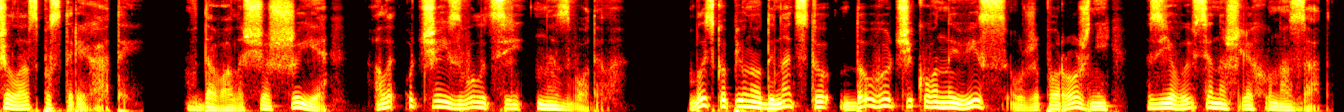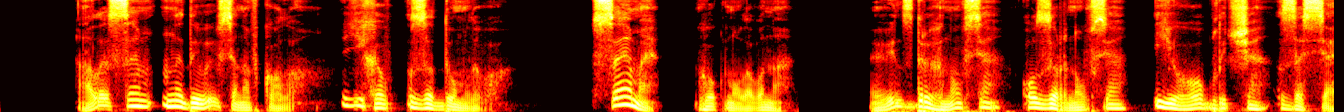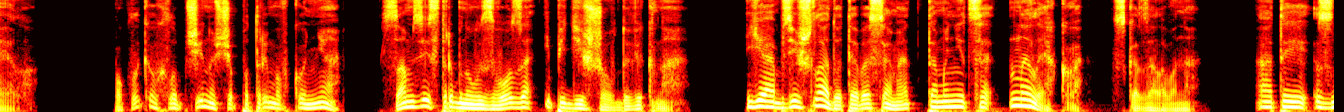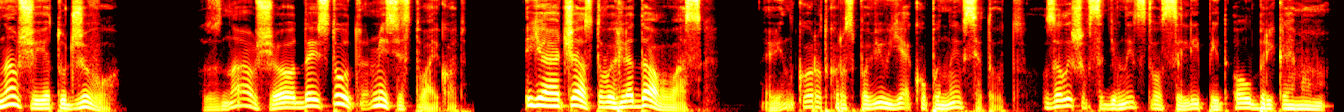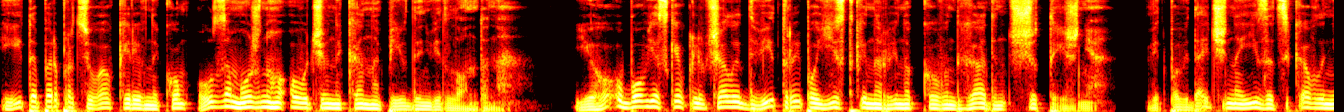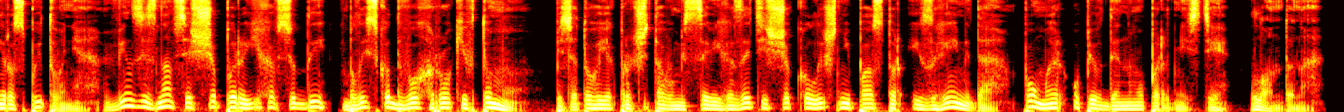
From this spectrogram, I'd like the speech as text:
почала спостерігати. Вдавала, що шиє, але очей з вулиці не зводила. Близько пів на одинадцяту довгоочікуваний віз, уже порожній, з'явився на шляху назад. Але Сем не дивився навколо, їхав задумливо. Семе. гукнула вона. Він здригнувся, озирнувся, і його обличчя засяяло. Покликав хлопчину, щоб потримав коня, сам зістрибнув із воза і підійшов до вікна. Я б зійшла до тебе, Семе, та мені це нелегко, сказала вона. А ти знав, що я тут живу? Знав, що десь тут, місіс Твайкот. Я часто виглядав вас. Він коротко розповів, як опинився тут, залишив садівництво в селі під Олбрікемом і тепер працював керівником у заможного овочівника на південь від Лондона. Його обов'язки включали дві-три поїздки на ринок Ковентгаден щотижня. Відповідаючи на її зацікавлені розпитування, він зізнався, що переїхав сюди близько двох років тому, після того як прочитав у місцевій газеті, що колишній пастор із Гейміда помер у південному передмісті Лондона.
